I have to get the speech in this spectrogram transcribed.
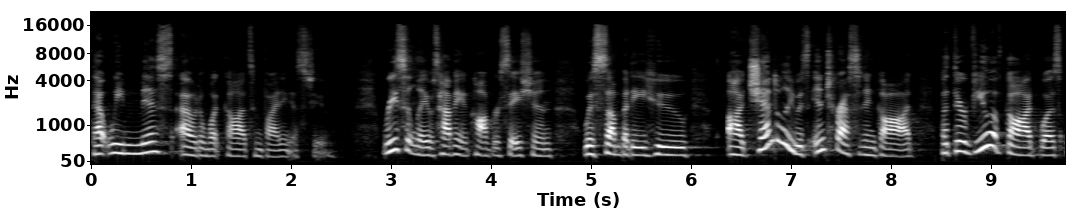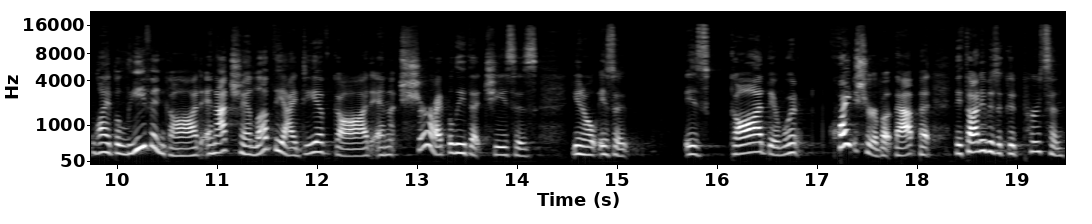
that we miss out on what God's inviting us to. Recently, I was having a conversation with somebody who uh, generally was interested in God, but their view of God was, well, I believe in God, and actually, I love the idea of God, and sure, I believe that Jesus, you know, is a is God. They weren't quite sure about that, but they thought he was a good person.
